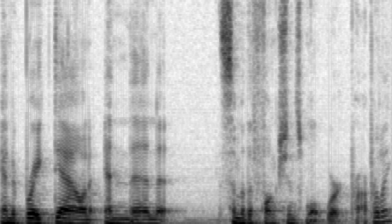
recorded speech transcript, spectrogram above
and break down and then some of the functions won't work properly.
